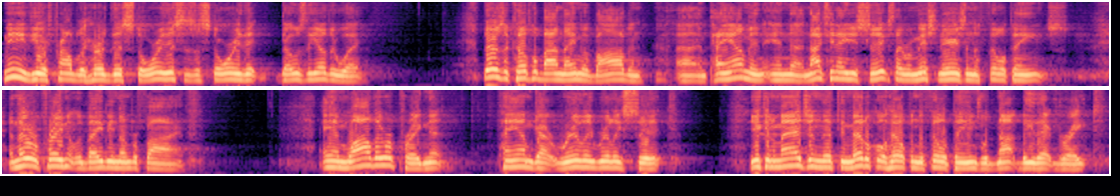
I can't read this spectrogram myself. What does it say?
Many of you have probably heard this story. This is a story that goes the other way. There's a couple by the name of Bob and, uh, and Pam. In, in uh, 1986, they were missionaries in the Philippines, and they were pregnant with baby number five. And while they were pregnant, Pam got really, really sick. You can imagine that the medical help in the Philippines would not be that great.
